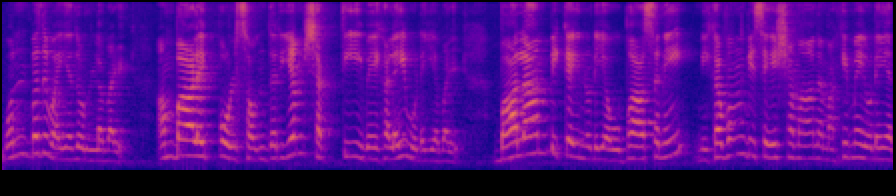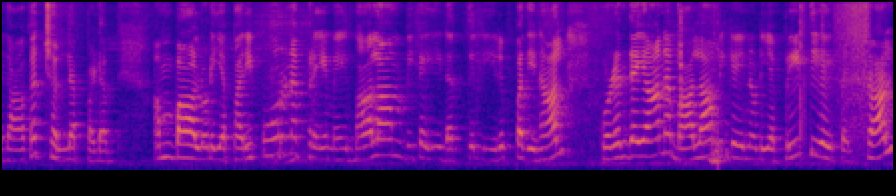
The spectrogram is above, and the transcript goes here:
ஒன்பது வயதுள்ளவள். அம்பாளைப் போல் சௌந்தரியம் சக்தி இவைகளை உடையவள். பாலாம்பிகையினுடைய உபாசனை மிகவும் விசேஷமான மகிமையுடையதாக சொல்லப்படும். அம்பாளுடைய பரிபூர்ண பிரேமை பாலாம்பிகையிடத்தில் இருப்பதினால் குழந்தையான பாலாம்பிகையினுடைய பிரீத்தியை பெற்றால்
